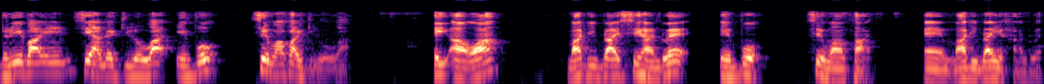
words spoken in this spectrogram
delivering 600 kilowatt input 615 kilowatt. 8 hour multiply 600 input 615 and multiply 100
